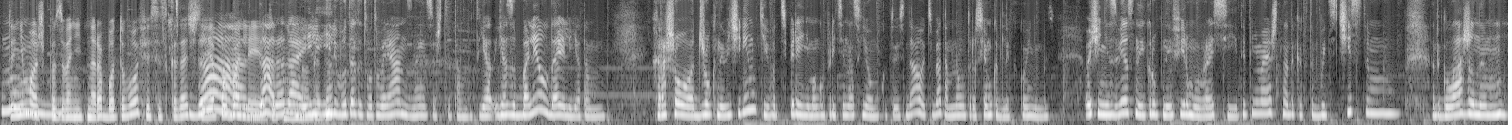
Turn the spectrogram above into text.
Ну... Ты не можешь позвонить на работу в офис и сказать, что да, я поболею. Да, да, да. Немного, или, да. или вот этот вот вариант, знаете, что там вот я, я заболел, да, или я там хорошо отжег на вечеринке, и вот теперь я не могу прийти на съемку. То есть, да, у тебя там на утро съемка для какой-нибудь очень известной и крупной фирмы в России. Ты понимаешь, что надо как-то быть чистым, отглаженным,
